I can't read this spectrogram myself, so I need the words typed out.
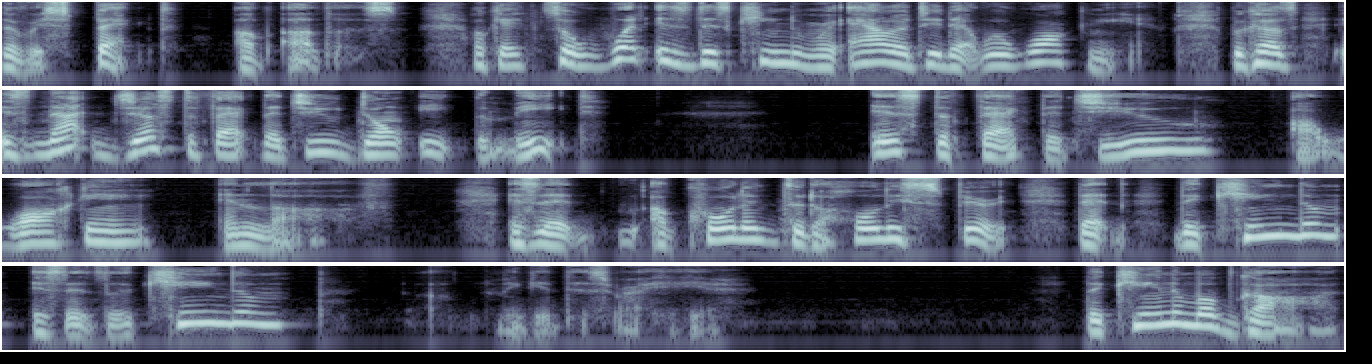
the respect of others. Okay, so what is this kingdom reality that we're walking in? Because it's not just the fact that you don't eat the meat. It's the fact that you are walking in love. Is that according to the Holy Spirit, that the kingdom is that the kingdom, let me get this right here. The kingdom of God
